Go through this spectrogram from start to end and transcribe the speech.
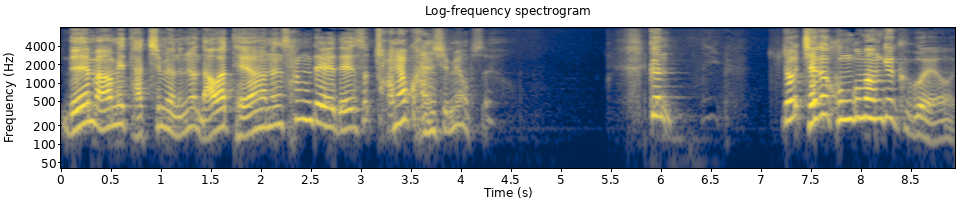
내 마음이 닫히면은요, 나와 대화하는 상대에 대해서 전혀 관심이 없어요. 그러니까 제가 궁금한 게 그거예요.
